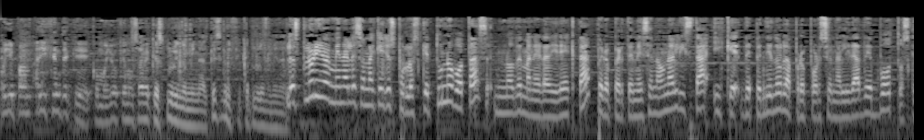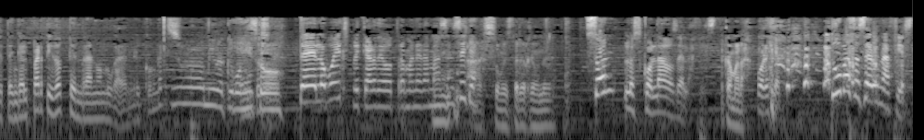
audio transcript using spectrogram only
Oye, Pam, hay gente que, como yo, que no sabe qué es plurinominal. ¿Qué significa plurinominal? Los plurinominales son aquellos por los que tú no votas, no de manera directa, pero pertenecen a una lista y que, dependiendo de la proporcionalidad de votos que tenga el partido, tendrán un lugar en el Congreso. Ah, mira qué bonito. Te lo voy a explicar de otra manera más sencilla. Ah, eso me estaría genial. Son los colados de la fiesta. Cámara. Por ejemplo, tú vas a hacer una fiesta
